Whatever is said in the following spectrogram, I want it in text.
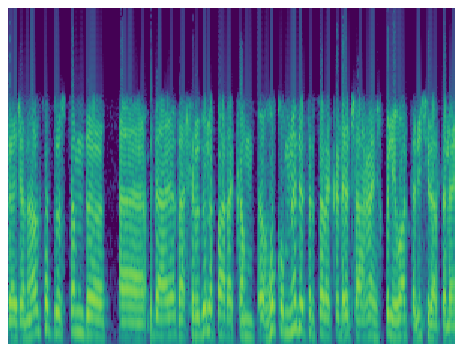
د جنرال صاحب دوستم د داخليدو لپاره کوم حکم نه تر سره کړی چې هغه خپل هوا ته نشي راتللی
